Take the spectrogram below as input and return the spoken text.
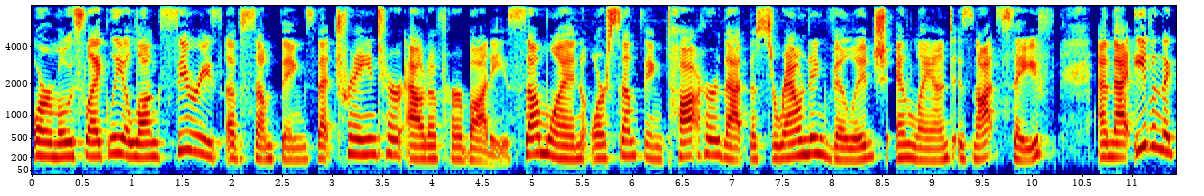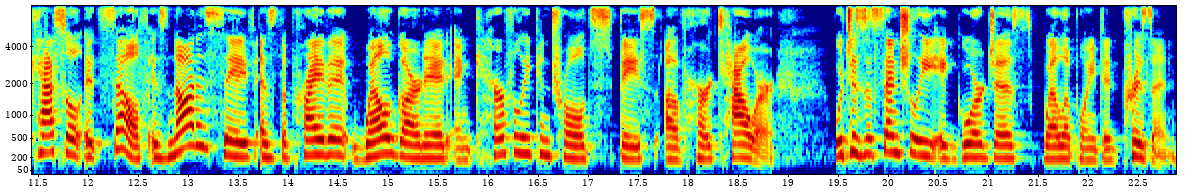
or most likely a long series of somethings that trained her out of her body. Someone or something taught her that the surrounding village and land is not safe, and that even the castle itself is not as safe as the private, well guarded, and carefully controlled space of her tower, which is essentially a gorgeous, well appointed prison.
